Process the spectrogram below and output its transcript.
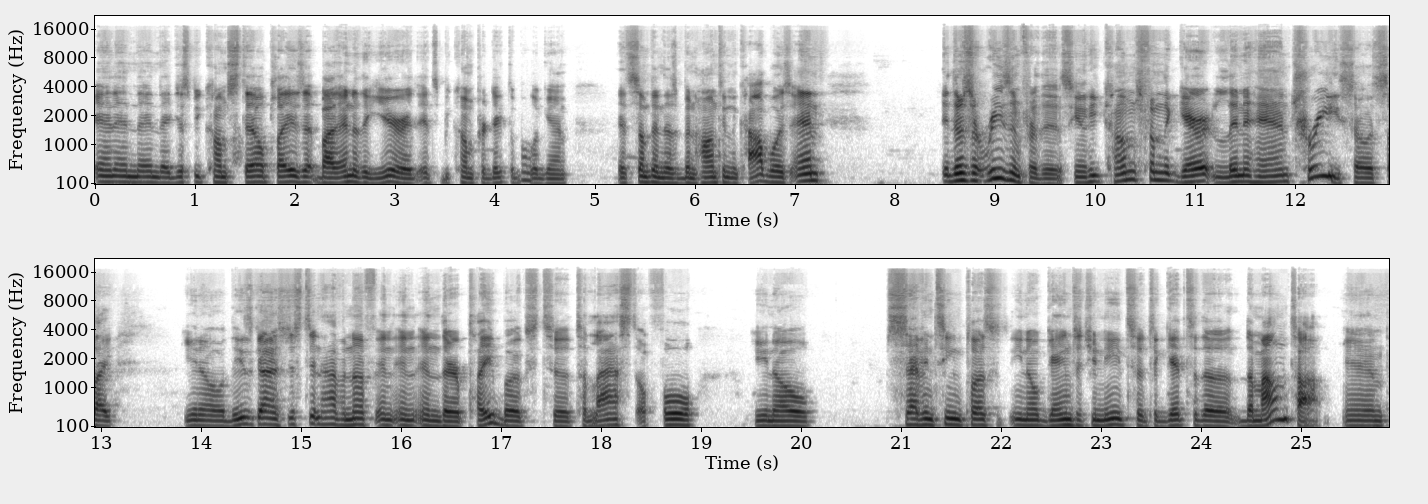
And and then they just become stale plays that by the end of the year it, it's become predictable again. It's something that's been haunting the Cowboys, and there's a reason for this. You know, he comes from the Garrett Linehan tree, so it's like, you know, these guys just didn't have enough in in, in their playbooks to to last a full, you know, 17 plus you know games that you need to to get to the the mountaintop. And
